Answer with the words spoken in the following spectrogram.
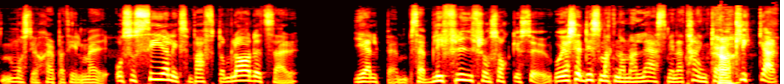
måste jag skärpa till mig. Och så ser jag liksom på Aftonbladet så här, hjälpen, så här, bli fri från sockersug. Och jag känner, det är som att någon har läst mina tankar. Jag klickar.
